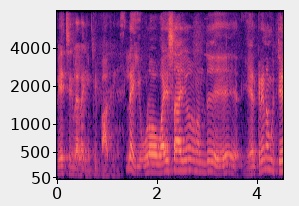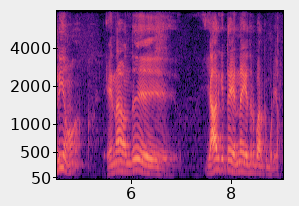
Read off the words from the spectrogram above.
பேச்சுகள் எல்லாம் எப்படி பார்க்குறீங்க? இல்லை இவ்வளோ வயசாயும் வந்து ஏற்கனவே நமக்கு தெரியும். ஏன்னா வந்து யார்கிட்ட என்ன எதிர்பார்க்க முடியும்?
